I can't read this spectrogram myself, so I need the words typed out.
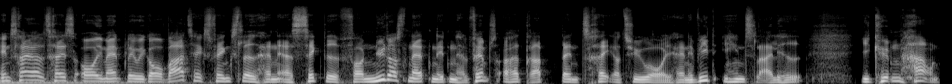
En 53-årig mand blev i går varetægtsfængslet. Han er sigtet for nytårsnat 1990 og har dræbt den 23-årige Hanne Witt i hendes lejlighed i København.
